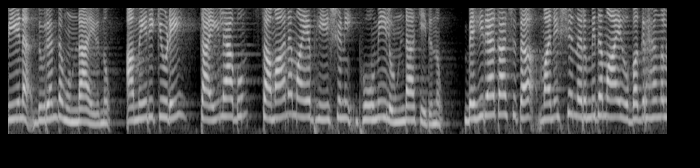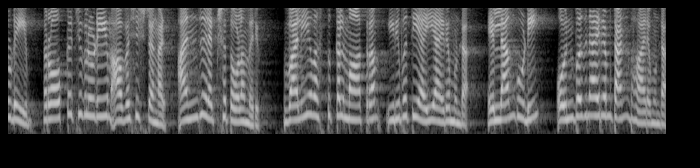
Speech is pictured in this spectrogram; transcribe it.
വീണ് ദുരന്തമുണ്ടായിരുന്നു. അമേരിക്കയുടെ സ്കൈലാബും സമാനമായ ഭീഷണി ഭൂമിയിൽ ഉണ്ടാക്കിയിരുന്നു. ബഹിരാകാശത്ത് മനുഷ്യനിർമ്മിതമായ ഉപഗ്രഹങ്ങളുടെയും റോക്കറ്റുകളുടെയും അവശിഷ്ടങ്ങൾ അഞ്ചു ലക്ഷത്തോളം വരും. വലിയ വസ്തുക്കൾ മാത്രം ഇരുപത്തി അയ്യായിരമുണ്ട് എല്ലാം കൂടി ഒൻപതിനായിരം ടൺ ഭാരമുണ്ട്.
